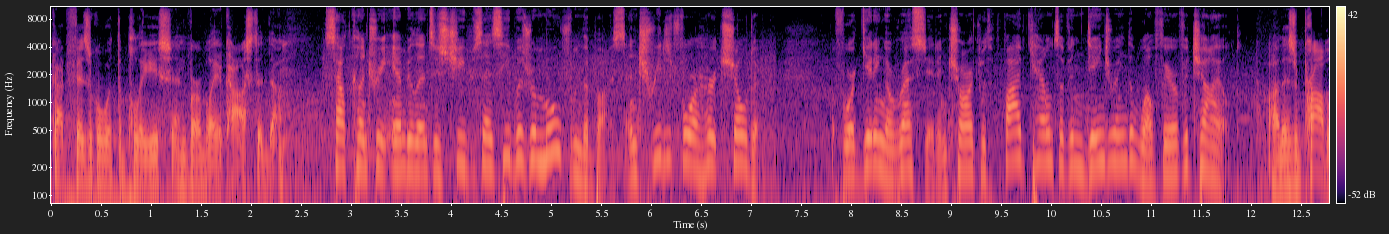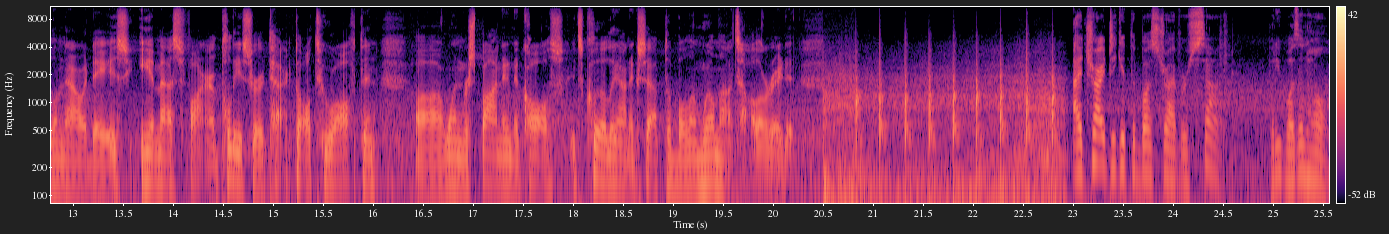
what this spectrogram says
got physical with the police and verbally accosted them. South Country Ambulance's chief says he was removed from the bus and treated for a hurt shoulder before getting arrested and charged with five counts of endangering the welfare of a child. Uh, there's a problem nowadays. EMS, fire, and police are attacked all too often uh, when responding to calls. It's clearly unacceptable and will not tolerate it. I tried to get the bus driver's side, but he wasn't home.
